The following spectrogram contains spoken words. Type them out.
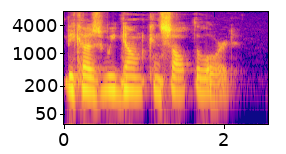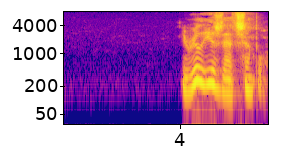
because we don't consult the Lord. It really is that simple.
